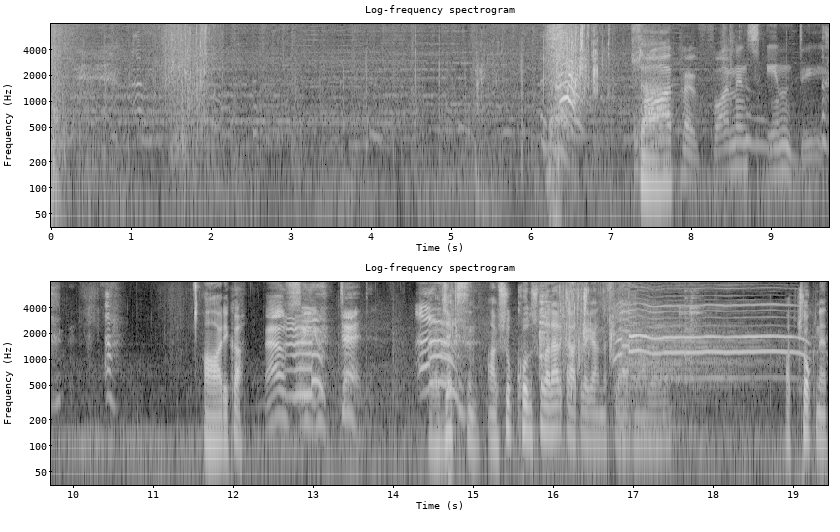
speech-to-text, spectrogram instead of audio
Güzel. Performance indeed. Harika. I'll see you dead. Öleceksin. Abi şu konuşmalar her katile gelmesi lazım abi. arada. Bak çok net.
